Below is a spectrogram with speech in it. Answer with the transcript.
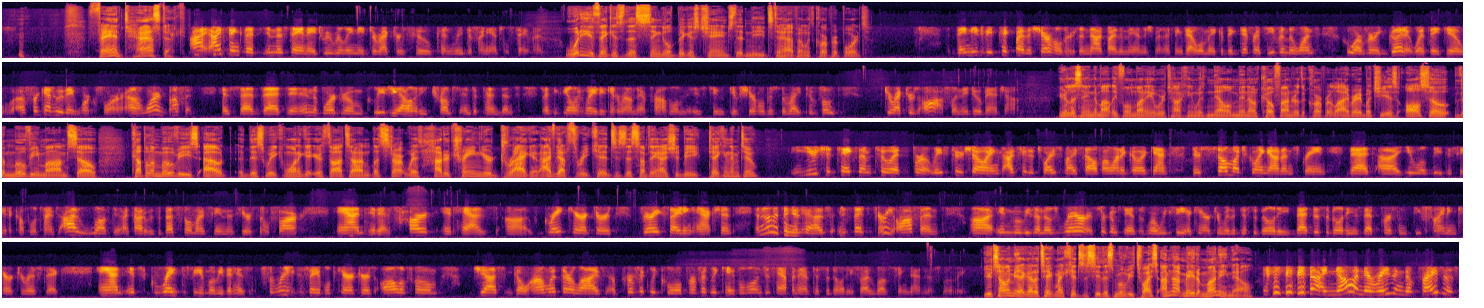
Fantastic. I, I think that in this day and age, we really need directors who can read the financial statement. What do you think is the single biggest change that needs to happen with corporate boards? They need to be picked by the shareholders and not by the management. I think that will make a big difference. Even the ones who are very good at what they do, uh, forget who they work for. Uh, Warren Buffett has said that in the boardroom, collegiality trumps independence. And I think the only way to get around that problem is to give shareholders the right to vote directors off when they do a bad job. You're listening to Motley Fool Money. We're talking with Nell Minow, co-founder of the Corporate Library, but she is also the movie mom. So, a couple of movies out this week. Want to get your thoughts on? Let's start with How to Train Your Dragon. I've got three kids. Is this something I should be taking them to? You should take them to it for at least two showings. I've seen it twice myself. I want to go again. There's so much going out on screen that uh, you will need to see it a couple of times. I loved it. I thought it was the best film I've seen this year so far and it has heart. It has uh, great characters, very exciting action. And another thing it has is that very often uh, in movies, on those rare circumstances where we see a character with a disability, that disability is that person's defining characteristic. And it's great to see a movie that has three disabled characters, all of whom just go on with their lives, are perfectly cool, perfectly capable, and just happen to have disabilities. So I love seeing that in this movie. You're telling me I got to take my kids to see this movie twice? I'm not made of money, Nell. I know, and they're raising the prices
